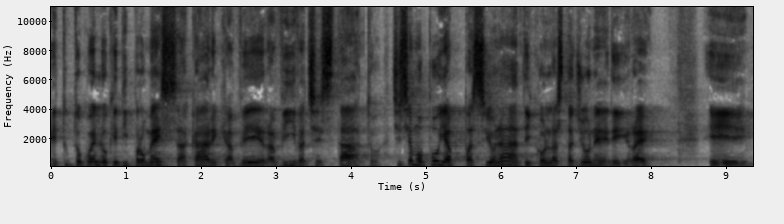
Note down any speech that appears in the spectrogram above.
e tutto quello che di promessa carica, vera, viva c'è stato. Ci siamo poi appassionati con la stagione dei re e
